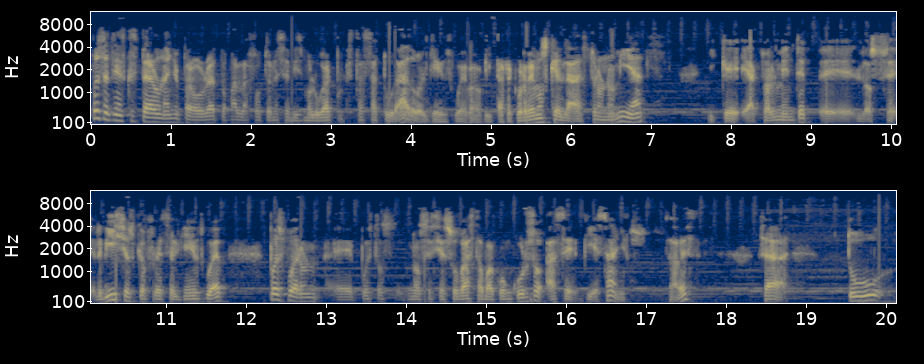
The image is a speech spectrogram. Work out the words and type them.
pues te tienes que esperar un año para volver a tomar la foto en ese mismo lugar porque está saturado el James Webb ahorita. Recordemos que la astronomía y que actualmente eh, los servicios que ofrece el James Webb pues fueron eh, puestos, no sé si a subasta o a concurso, hace 10 años, ¿sabes? O sea, tú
